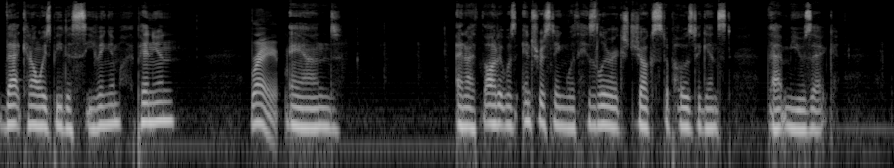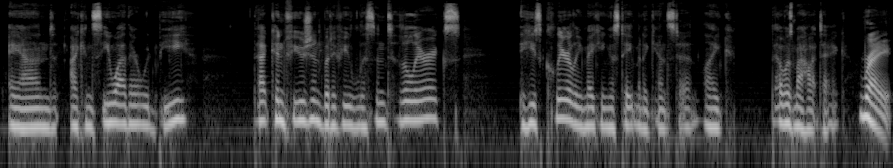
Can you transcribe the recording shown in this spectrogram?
that can always be deceiving in my opinion. Right. And and I thought it was interesting with his lyrics juxtaposed against that music. And I can see why there would be that confusion, but if you listen to the lyrics, he's clearly making a statement against it. Like, that was my hot take. Right.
